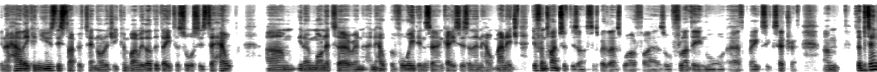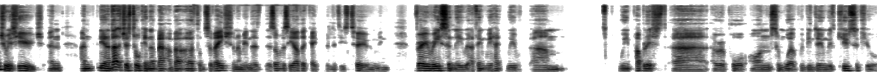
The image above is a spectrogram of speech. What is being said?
you know how they can use this type of technology combined with other data sources to help um, you know, monitor and, and help avoid in certain cases, and then help manage different types of disasters, whether that's wildfires or flooding or earthquakes, etc. Um, the potential is huge, and and you know that's just talking about about Earth observation. I mean, there's, there's obviously other capabilities too. I mean, very recently, I think we had we um, we published uh, a report on some work we've been doing with QuSecure,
